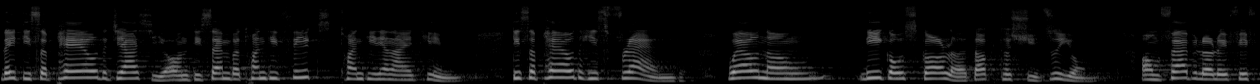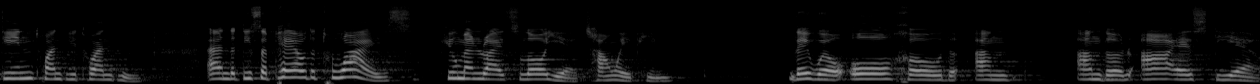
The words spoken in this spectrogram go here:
they disappeared Jiaxi on December 26, 2019, disappeared his friend, well-known legal scholar Dr. Xu Zhiyong, on February 15, 2020, and disappeared twice human rights lawyer Chang Weiping. They were all held un under RSDL,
